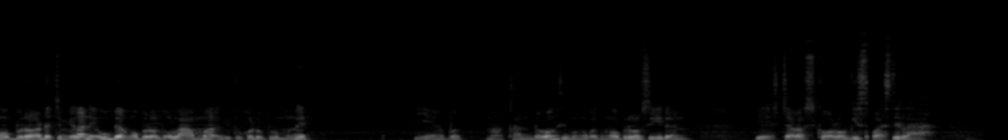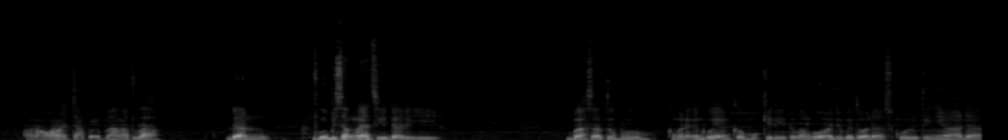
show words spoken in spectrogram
ngobrol ada cemilan ya udah ngobrol tuh lama gitu. Kalau 20 menit ya buat makan doang sih buat ngobrol sih. Dan ya secara psikologis pastilah orang-orang capek banget lah. Dan gue bisa ngeliat sih dari bahasa tubuh. Kemarin kan gue yang ke Mukidi itu kan gue juga tuh ada security-nya ada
